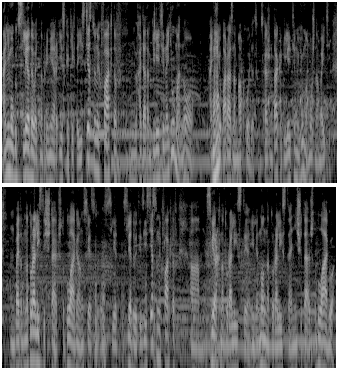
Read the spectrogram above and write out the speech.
они могут следовать, например, из каких-то естественных фактов, хотя там гильотина Юма, но они mm-hmm. ее по-разному обходят. Скажем так, гильотину Юма можно обойти. Поэтому натуралисты считают, что благо оно след, след, следует из естественных фактов. Э, сверхнатуралисты или нон-натуралисты, они считают, что благо,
